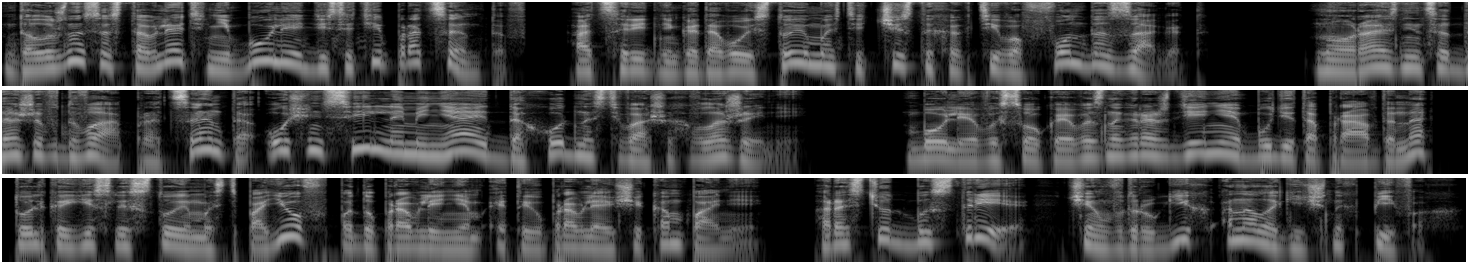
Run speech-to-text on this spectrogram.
должны составлять не более 10% от среднегодовой стоимости чистых активов фонда за год. Но разница даже в 2% очень сильно меняет доходность ваших вложений. Более высокое вознаграждение будет оправдано только если стоимость паев под управлением этой управляющей компании растет быстрее, чем в других аналогичных ПИФах.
